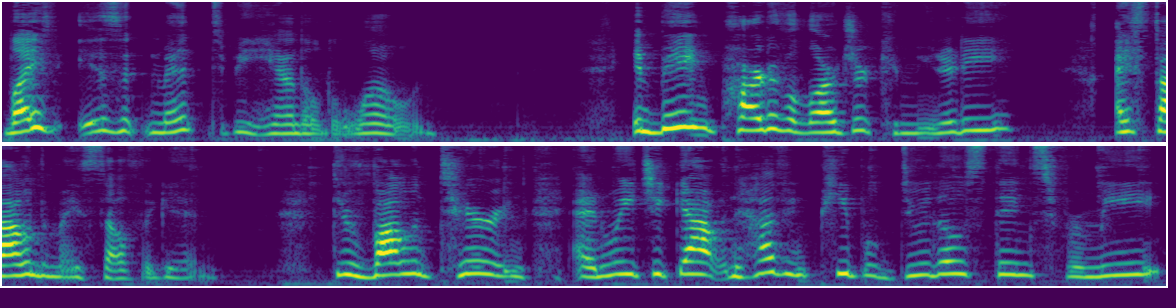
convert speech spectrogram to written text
Life isn't meant to be handled alone. In being part of a larger community, I found myself again. Through volunteering and reaching out and having people do those things for me,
